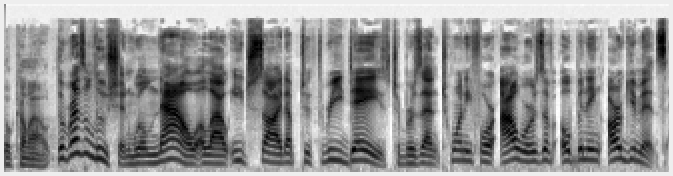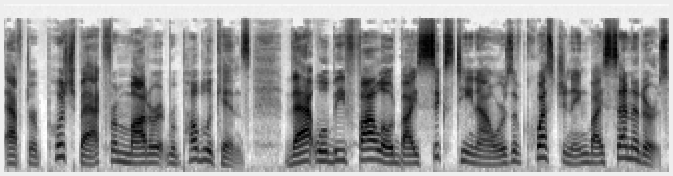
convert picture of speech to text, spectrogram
will come out. The resolution will now allow each side up to three days to present 24 hours of opening arguments after pushback from moderate Republicans. That will be followed by 16 hours of questioning by senators.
